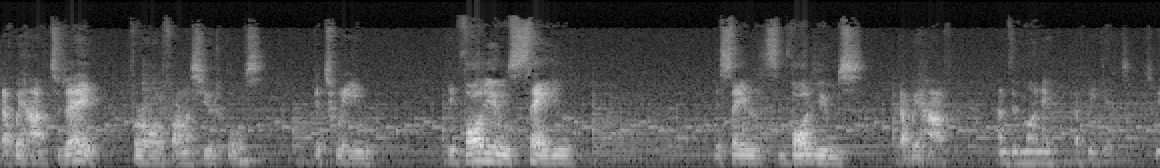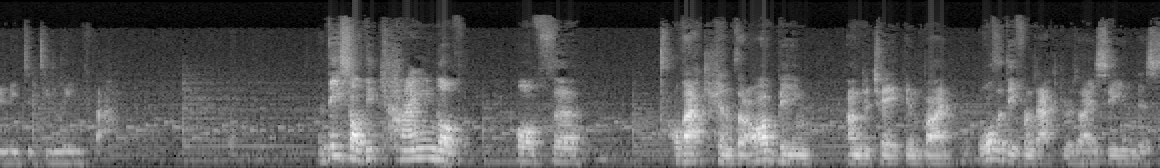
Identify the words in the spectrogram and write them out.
that we have today for all pharmaceuticals between the volume sale, the sales volumes that we have, and the money that we get. So we need to delink that. And these are the kind of of uh, of actions that are being undertaken by all the different actors I see in this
